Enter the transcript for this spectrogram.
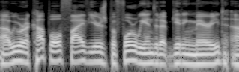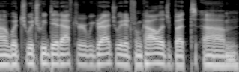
Uh, we were a couple five years before we ended up getting married, uh, which which we did after we graduated from college. But um,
